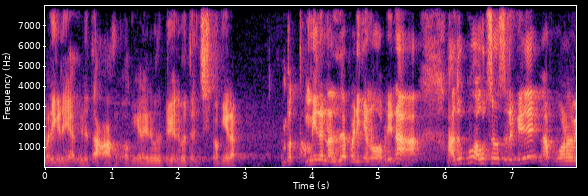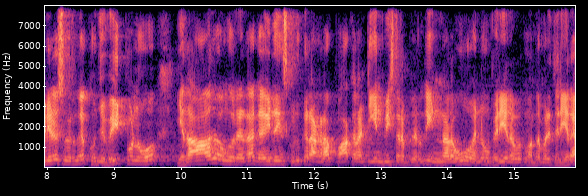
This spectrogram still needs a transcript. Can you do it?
வழி கிடையாது. எடுத்தால் ஆகணும். ஓகேங்களா எழுபது டு எழுபத்தஞ்சு. ஓகேங்களா இப்போ தமிழை நல்லா படிக்கணும் அப்படின்னா அதுக்கும் அவுட் சோர்ஸ் இருக்கு. நான் போன வீடியோவில் சொல்லியிருந்தேன் கொஞ்சம் வெயிட் பண்ணுவோம். ஏதாவது அவங்க ஏதாவது கைட்லைன்ஸ் கொடுக்குறாங்களா பார்க்கலாம். டிஎன்பிஎஸ் தரப்புலேருந்து இன்னளவும் இன்னும் பெரிய அளவுக்கு வந்த மாதிரி தெரியல.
